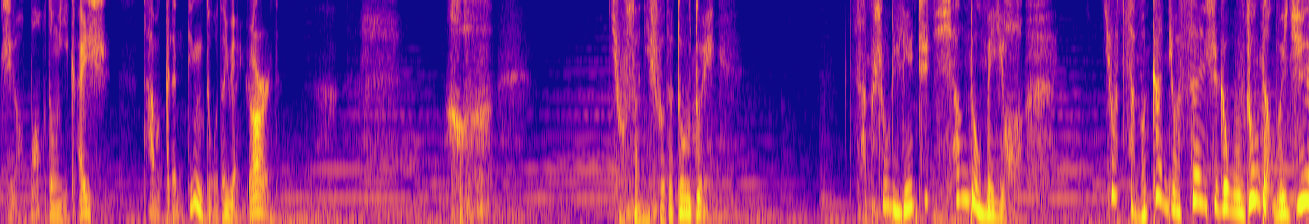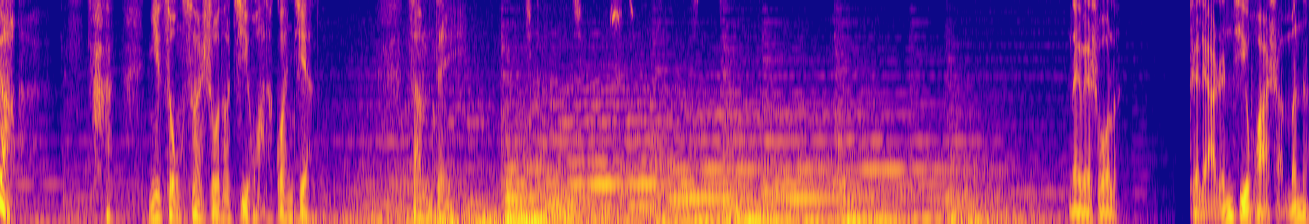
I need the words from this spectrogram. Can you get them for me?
只要暴动一开始，他们肯定躲得远远的。好，就算你说的都对，咱们手里连支枪都没有，又怎么干掉三十个武装党卫军啊？你总算说到计划的关键了，咱们得。那位说了，这俩人计划什么呢？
